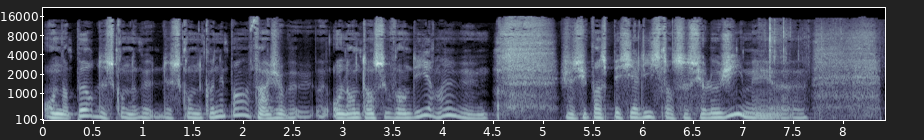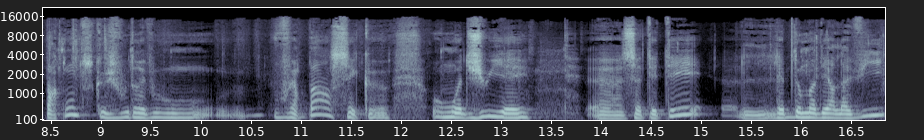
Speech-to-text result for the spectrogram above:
On a peur de ce qu'on ne connaît pas. Enfin, on l'entend souvent dire. Hein, je suis pas spécialiste en sociologie, mais euh, par contre, ce que je voudrais vous, vous faire part, c'est que au mois de juillet euh, cet été, l'hebdomadaire La Vie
